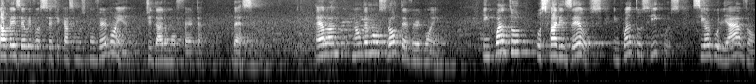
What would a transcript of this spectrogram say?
Talvez eu e você ficássemos com vergonha de dar uma oferta dessa. Ela não demonstrou ter vergonha. Enquanto os fariseus, enquanto os ricos se orgulhavam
